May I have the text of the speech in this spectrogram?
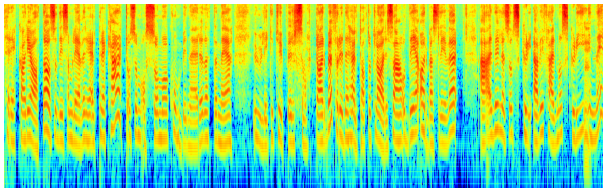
prekariatet, altså de som lever helt prekært, og som også må kombinere dette med ulike typer svart arbeid for i det hele tatt å klare seg. Og det arbeidslivet er vi, liksom vi i ferd med å skli mm. inn i.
